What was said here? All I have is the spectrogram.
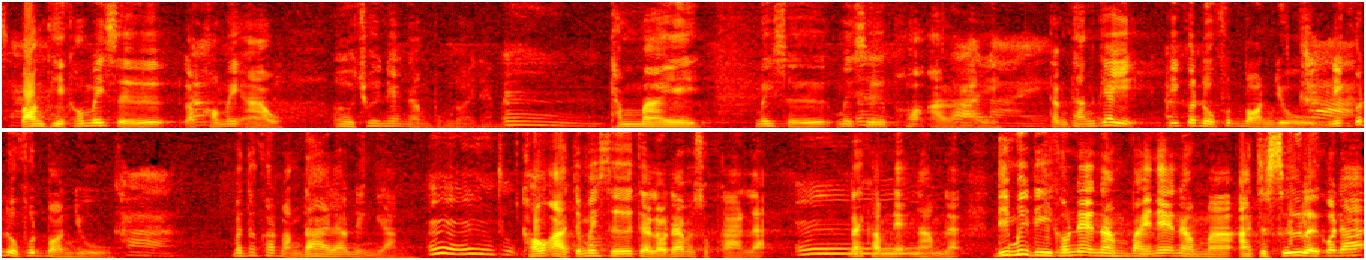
ใช่บางทีเขาไม่ซื้อแล้วอะเขาไม่เอา เออช่วยแนะนำผมหน่อยได้ไหมอืมทำไมไม่ซื้อไม่ซื้ออมเพราะอะไรเพราะอะไร ทั้งทั้งๆที่อยากพี่ก็ดูฟุตบอลอยู่ค่ะนี่ก็ดูฟุตบอลอยู่ค่ะมันต้องคาดหวังได้แล้วหนึ่งอย่างอืมอืมถูกเขาอาจจะไม่ซื้อแต่เราได้ประสบการณ์แล้วอืมได้คำแนะนำแล้ว ดีไม่ดีเขาแนะนำไปแนะนำมา อาจจะซื้อเลยก็ได้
